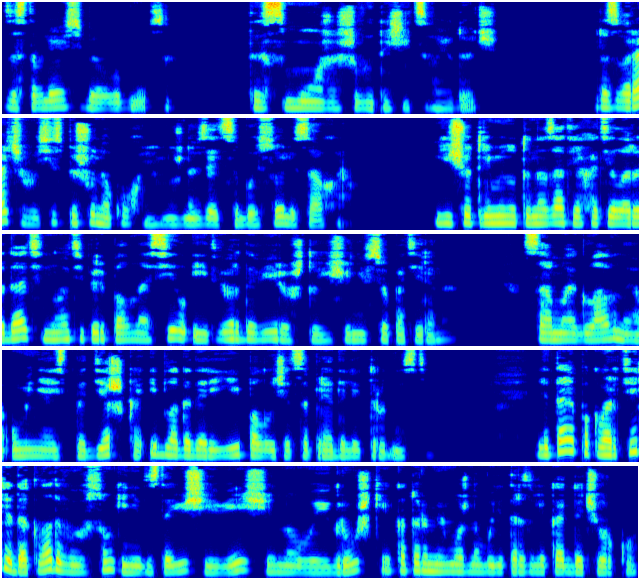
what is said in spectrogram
Заставляю себя улыбнуться. Ты сможешь вытащить свою дочь. Разворачиваюсь и спешу на кухню. Нужно взять с собой соль и сахар. Еще три минуты назад я хотела рыдать, но теперь полна сил и твердо верю, что еще не все потеряно. Самое главное, у меня есть поддержка, и благодаря ей получится преодолеть трудности. Летая по квартире, докладываю в сумке недостающие вещи, новые игрушки, которыми можно будет развлекать дочурку,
